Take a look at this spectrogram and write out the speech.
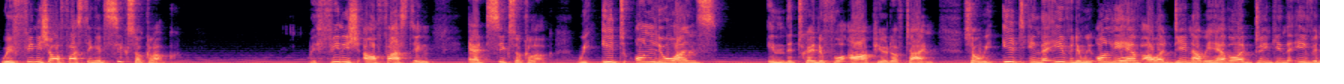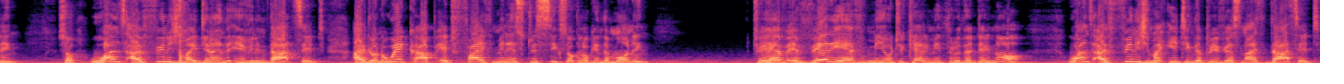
we finish our fasting at six o'clock. We finish our fasting at six o'clock. We eat only once in the 24 hour period of time. So we eat in the evening, we only have our dinner, we have our drink in the evening. So once I finish my dinner in the evening, that's it. I don't wake up at five minutes to six o'clock in the morning to have a very heavy meal to carry me through the day. No. Once I finish my eating the previous night, that's it.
